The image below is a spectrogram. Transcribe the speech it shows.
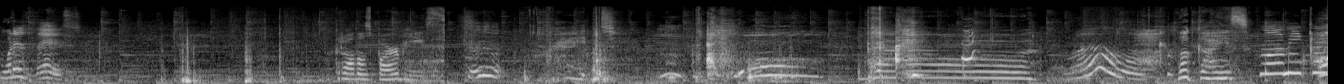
What is this? Look at all those Barbies. Right. Wow. Wow. Look, guys. Mommy, come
